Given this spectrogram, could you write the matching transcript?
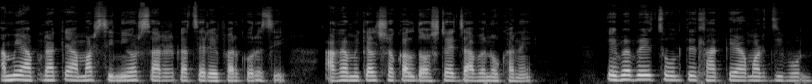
আমি আপনাকে আমার সিনিয়র স্যারের কাছে রেফার করেছি। আগামীকাল সকাল দশটায় যাবেন ওখানে। এভাবে চলতে থাকে আমার জীবন।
